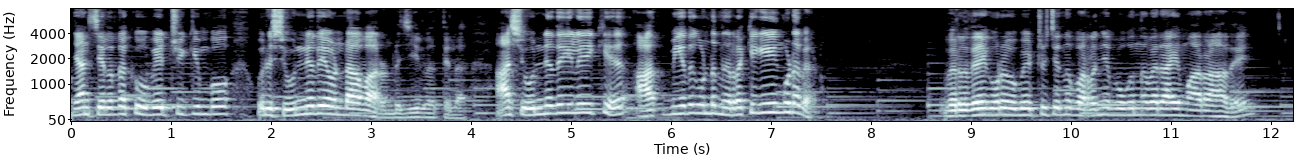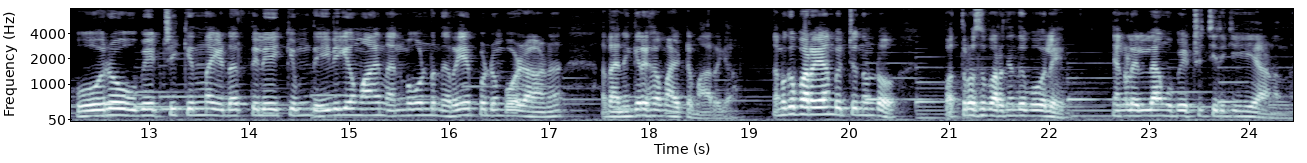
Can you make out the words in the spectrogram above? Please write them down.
ഞാൻ ചിലതൊക്കെ ഉപേക്ഷിക്കുമ്പോൾ ഒരു ശൂന്യത ഉണ്ടാവാറുണ്ട് ജീവിതത്തിൽ. ആ ശൂന്യതയിലേക്ക് ആത്മീയത കൊണ്ട് നിറയ്ക്കുകയും കൂടെ വേണം. വെറുതെ കുറെ ഉപേക്ഷിച്ചെന്ന് പറഞ്ഞു പോകുന്നവരായി മാറാതെ ഓരോ ഉപേക്ഷിക്കുന്ന ഇടത്തിലേക്കും ദൈവികമായ നന്മ കൊണ്ട് നിറയപ്പെടുമ്പോഴാണ് അത് അനുഗ്രഹമായിട്ട് മാറുക. നമുക്ക് പറയാൻ പറ്റുന്നുണ്ടോ? പത്രോസ് പറഞ്ഞതുപോലെ ഞങ്ങളെല്ലാം ഉപേക്ഷിച്ചിരിക്കുകയാണെന്ന്.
